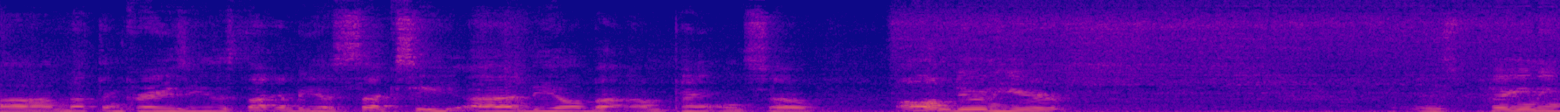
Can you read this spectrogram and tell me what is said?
Um, nothing crazy. It's not gonna be a sexy uh, deal, but I'm painting, so all I'm doing here is painting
